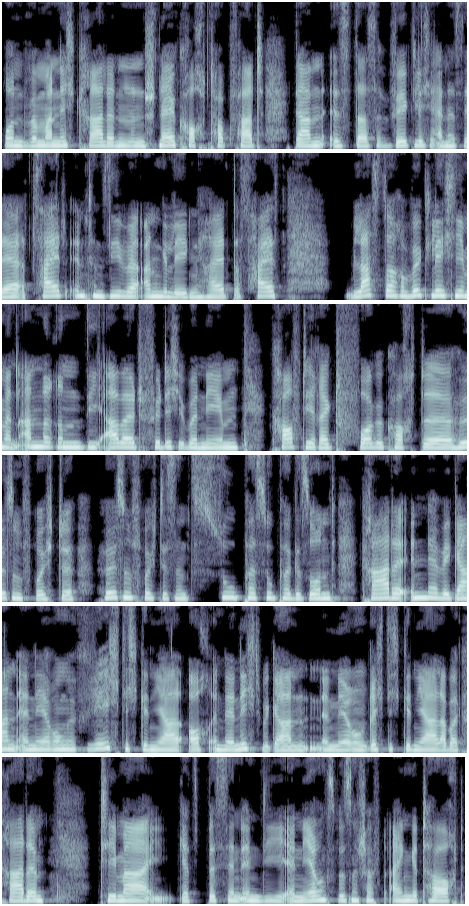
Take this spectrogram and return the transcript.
Und wenn man nicht gerade einen Schnellkochtopf hat, dann ist das wirklich eine sehr zeitintensive Angelegenheit. Das heißt, Lass doch wirklich jemand anderen die Arbeit für dich übernehmen. Kauf direkt vorgekochte Hülsenfrüchte. Hülsenfrüchte sind super, super gesund. Gerade in der veganen Ernährung richtig genial. Auch in der nicht veganen Ernährung richtig genial. Aber gerade Thema jetzt bisschen in die Ernährungswissenschaft eingetaucht.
